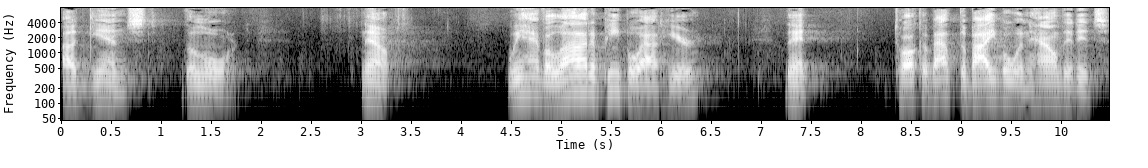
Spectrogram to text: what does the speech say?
against the Lord. Now, we have a lot of people out here that talk about the Bible and how that it's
